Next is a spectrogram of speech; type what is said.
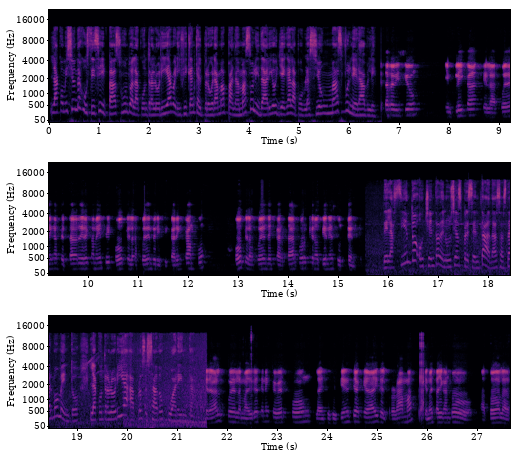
La Comisión de Justicia y Paz junto a la Contraloría verifican que el programa Panamá Solidario llega a la población más vulnerable. Esta revisión implica que las pueden aceptar directamente o que las pueden verificar en campo o que las pueden descartar porque no tienen sustento. De las 180 denuncias presentadas hasta el momento, la Contraloría ha procesado 40. En general, pues la mayoría tienen que ver con la insuficiencia que hay del programa, que no está llegando a todas las,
